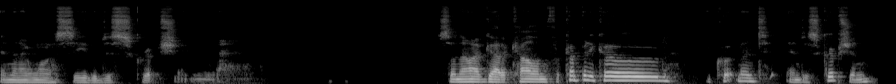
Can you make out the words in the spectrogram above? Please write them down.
and then I want to see the description. So now I've got a column for company code, equipment, and description.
